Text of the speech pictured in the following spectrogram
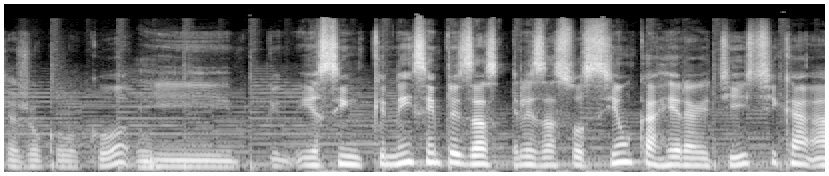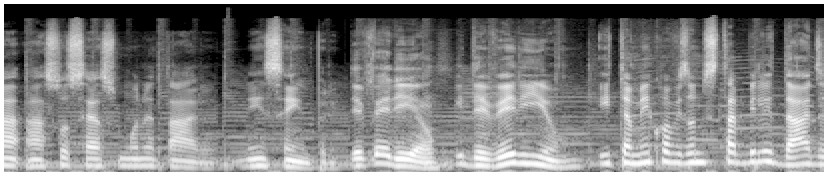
que a Jo colocou, e, e assim, que nem sempre eles, as- eles associam carreira artística a, a sucesso monetário. Nem sempre. Deveriam. E deveriam. E também com a visão de estabilidade.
